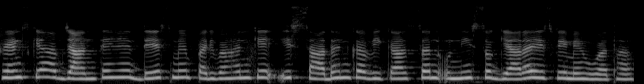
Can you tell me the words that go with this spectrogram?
फ्रेंड्स, क्या आप जानते हैं देश में परिवहन के इस साधन का विकास सन 1911 ईस्वी में हुआ था,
